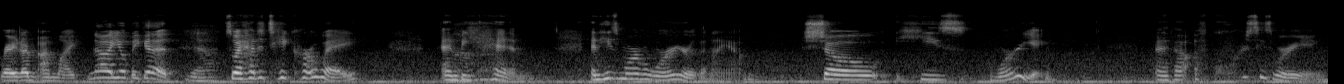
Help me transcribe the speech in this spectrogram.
right? I'm, I'm like, no, you'll be good. yeah. So I had to take her away and be him. And he's more of a worrier than I am. So he's worrying. And I thought, of course he's worrying.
